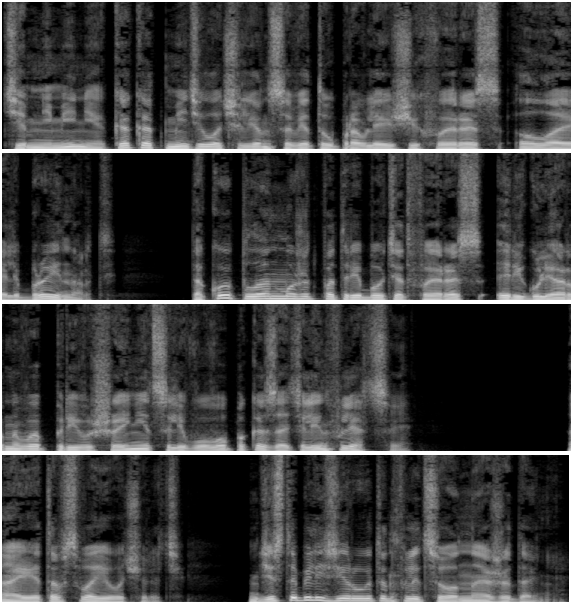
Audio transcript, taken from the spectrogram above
Тем не менее, как отметила член Совета управляющих ФРС Лайль Брейнард, такой план может потребовать от ФРС регулярного превышения целевого показателя инфляции. А это, в свою очередь, дестабилизирует инфляционные ожидания.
